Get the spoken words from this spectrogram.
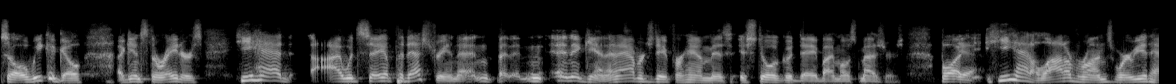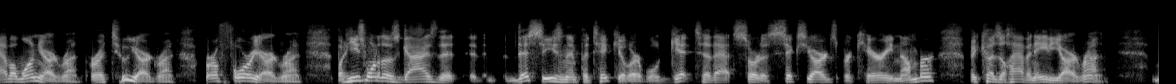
So a week ago against the Raiders, he had, I would say, a pedestrian, and but and again, an average day for him is is still a good day by most measures. But yeah. he had a lot of runs where he'd have a one yard run, or a two yard run, or a four yard run. But he's one of those guys that uh, this season in particular will get to that sort of six yards per carry number because he'll have an eighty yard run.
